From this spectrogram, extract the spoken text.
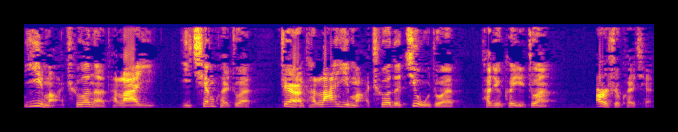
一马车呢，他拉一一千块砖，这样他拉一马车的旧砖，他就可以赚。二十块钱，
